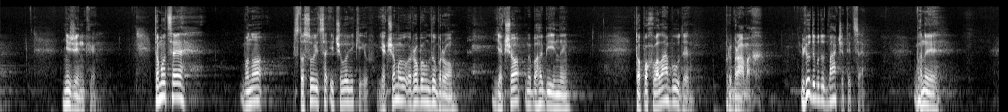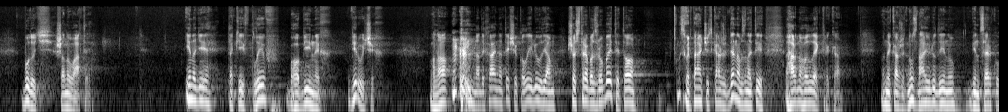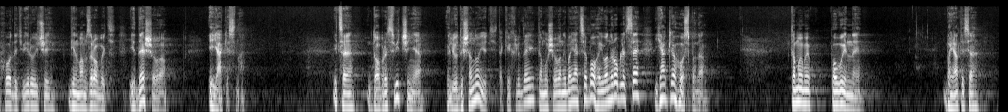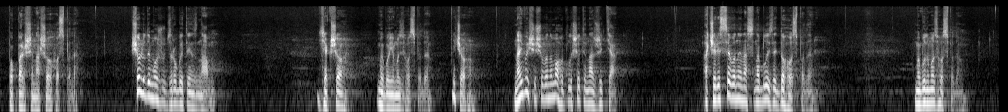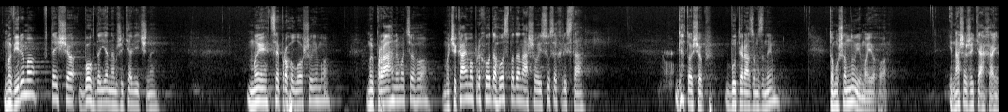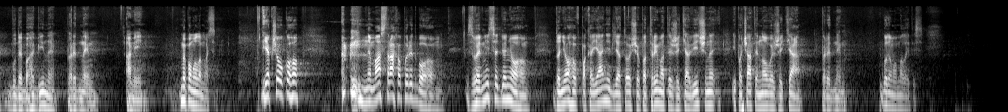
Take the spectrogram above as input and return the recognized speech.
ні жінки. Тому це воно стосується і чоловіків. Якщо ми робимо добро, якщо ми богобійні, то похвала буде при брамах. Люди будуть бачити це. Вони будуть шанувати. Іноді такий вплив богобійних віруючих, воно надихає на те, що коли людям щось треба зробити, то звертаючись, кажуть, де нам знайти гарного електрика. Вони кажуть, ну знаю людину, він в церкву ходить, віруючий, він вам зробить і дешево, і якісно. І це добре свідчення. Люди шанують таких людей, тому що вони бояться Бога, і вони роблять все як для Господа. Тому ми повинні боятися, по-перше, нашого Господа. Що люди можуть зробити нам, якщо ми боїмось Господа? Нічого. Найвище, що вони можуть лишити нас життя. А через це вони нас наблизять до Господа. Ми будемо з Господом. Ми віримо в те, що Бог дає нам життя вічне. Ми це проголошуємо, ми прагнемо цього, ми чекаємо приходу Господа нашого Ісуса Христа для того, щоб бути разом з Ним, тому шануємо Його. І наше життя хай буде богобійне перед Ним. Амінь. Ми помолимося. Якщо у кого нема страху перед Богом, зверніться до нього, до нього в покаянні для того, щоб отримати життя вічне і почати нове життя перед Ним. Будемо молитись.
